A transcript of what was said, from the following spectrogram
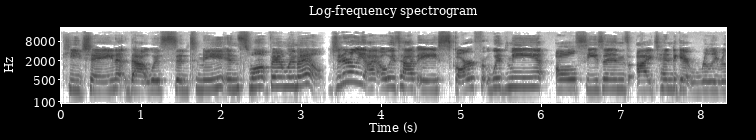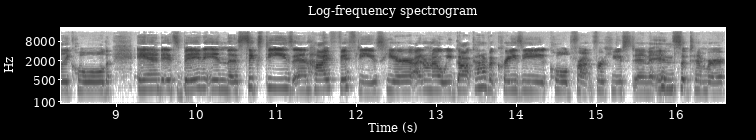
keychain that was sent to me in Swamp Family Mail. Generally I always have a scarf with me all seasons. I tend to get really really cold and it's been in the 60s and high 50s here. I don't know we got kind of a crazy cold front for Houston in September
